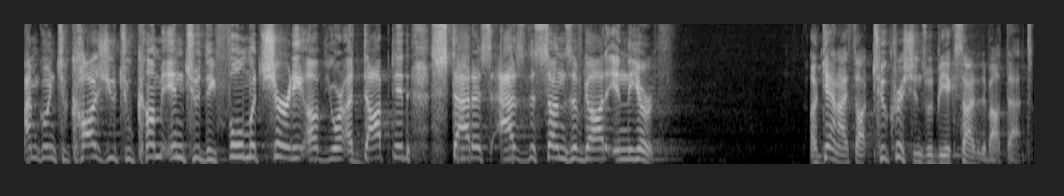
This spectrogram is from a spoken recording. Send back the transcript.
I'm going to cause you to come into the full maturity of your adopted status as the sons of God in the earth. Again, I thought two Christians would be excited about that.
